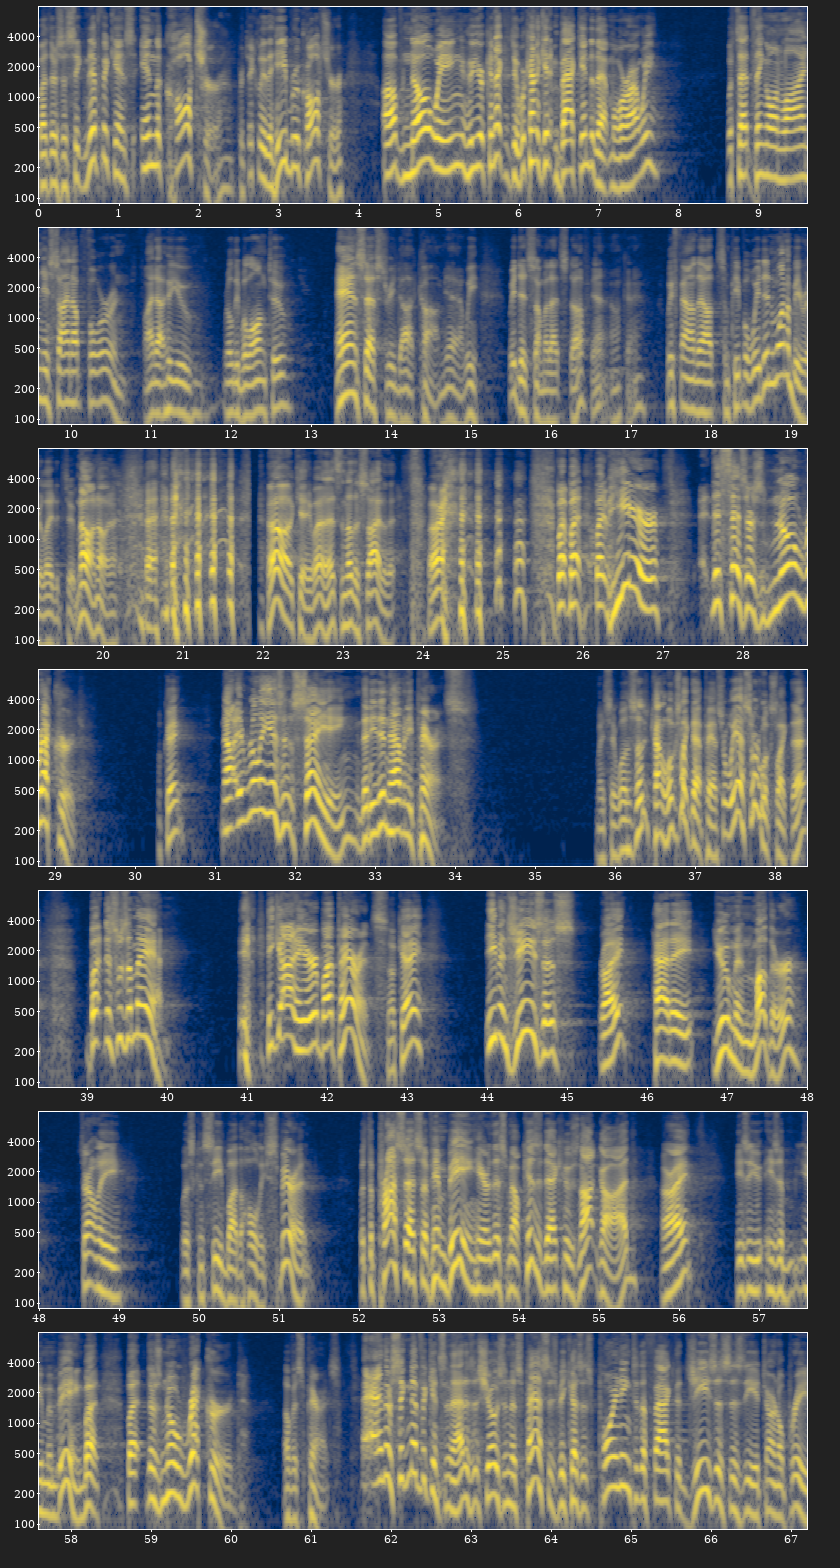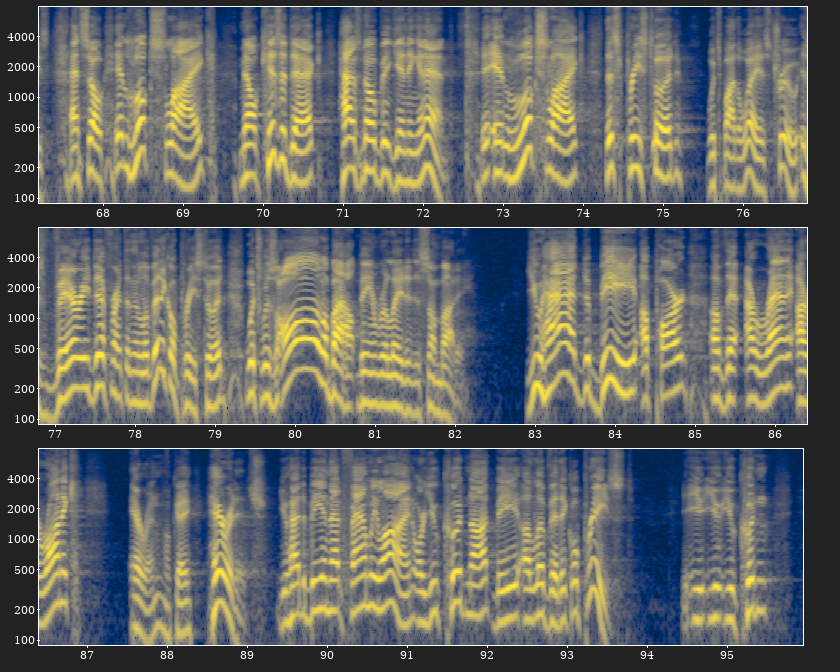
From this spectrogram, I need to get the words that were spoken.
But there's a significance in the culture, particularly the Hebrew culture, of knowing who you're connected to. We're kind of getting back into that more, aren't we? What's that thing online you sign up for and find out who you really belong to? Ancestry.com. Yeah, we, we did some of that stuff. Yeah, okay. We found out some people we didn't want to be related to. No, no, no. oh, okay. Well, that's another side of it. All right. but, but, but here, this says there's no record. Okay? Now, it really isn't saying that he didn't have any parents. You may say, well, this kind of looks like that, Pastor. Well, yeah, it sort of looks like that. But this was a man. He got here by parents, okay? Even Jesus, right, had a human mother, certainly was conceived by the Holy Spirit. But the process of him being here, this Melchizedek, who's not God, all right, he's a, he's a human being, but, but there's no record of his parents. And there's significance in that, as it shows in this passage, because it's pointing to the fact that Jesus is the eternal priest. And so it looks like Melchizedek has no beginning and end. It looks like this priesthood, which by the way is true, is very different than the Levitical priesthood, which was all about being related to somebody. You had to be a part of the Aaronic Aaron, okay, heritage. You had to be in that family line, or you could not be a Levitical priest. You, you, you, couldn't,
